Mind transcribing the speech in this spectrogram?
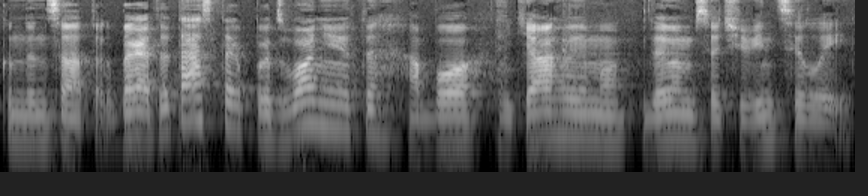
конденсатор. Берете тестер, продзвонюєте або витягуємо, дивимося, чи він цілий.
